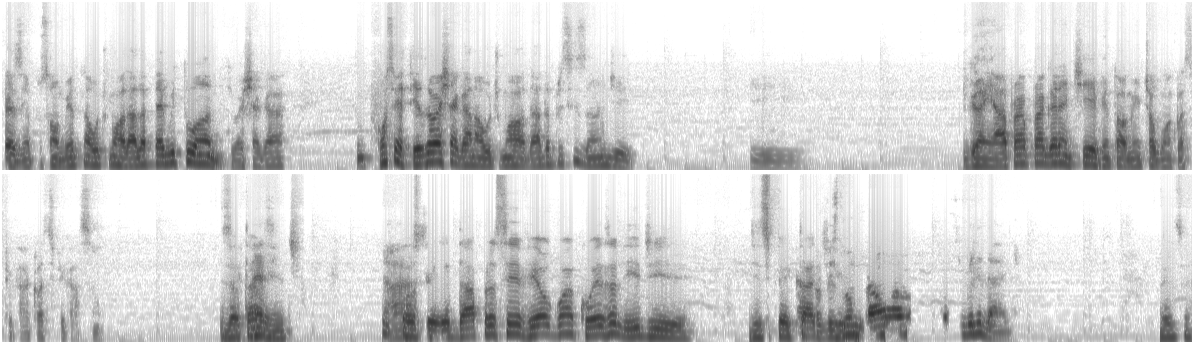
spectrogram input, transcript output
Por exemplo, o São Bento na última rodada pega o Ituano, que vai chegar. Com certeza vai chegar na última rodada precisando de, de ganhar para garantir eventualmente alguma classifica classificação. Exatamente. Ah. Ou seja, dá para você ver alguma coisa ali de, de expectativa. Dá vislumbrar uma possibilidade. Pois é.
